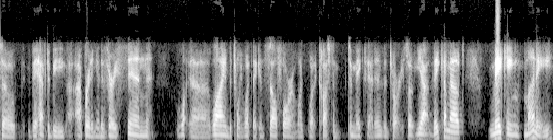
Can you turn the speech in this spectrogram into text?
So they have to be operating in a very thin uh, line between what they can sell for and what, what it costs them to make that inventory. So yeah, they come out making money.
